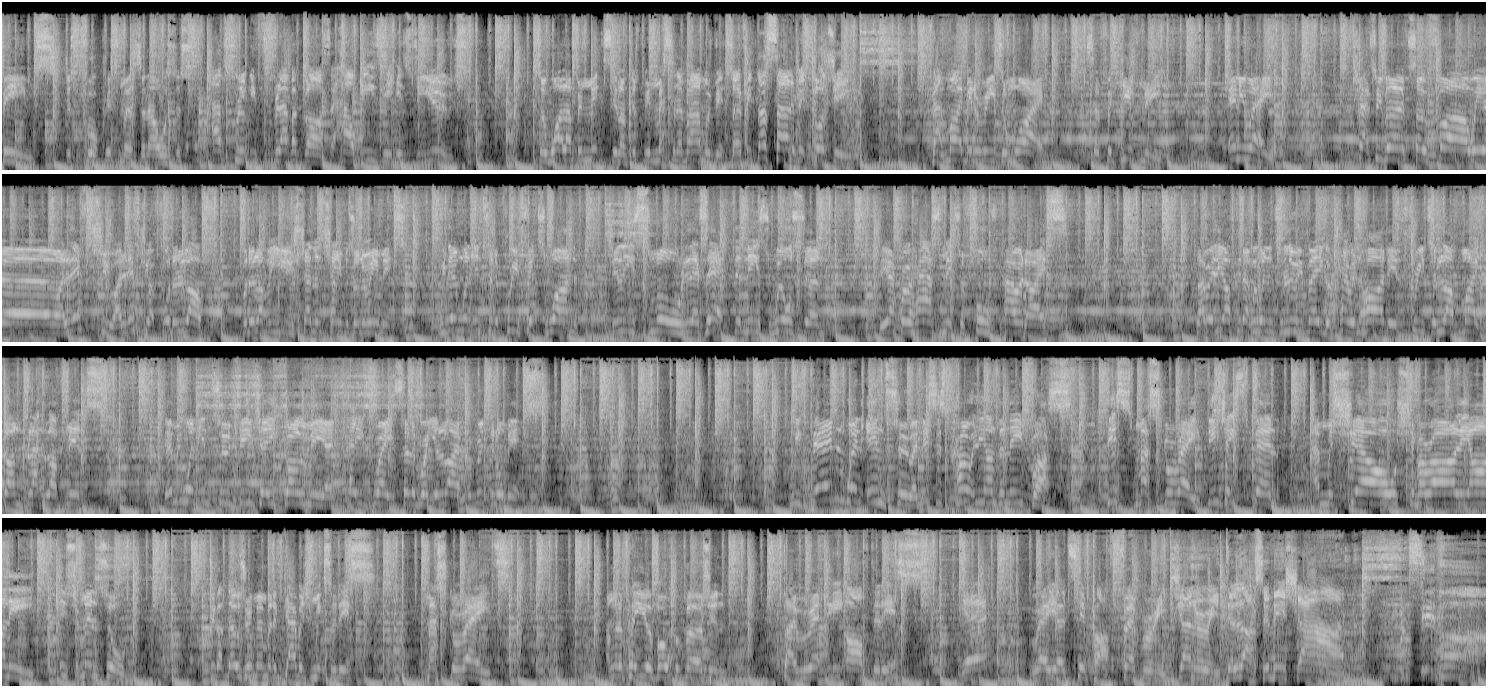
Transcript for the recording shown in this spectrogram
Beams just before Christmas, and I was just absolutely flabbergasted at how easy it is to use. So while I've been mixing, I've just been messing around with it. So if it does sound a bit dodgy, that might be the reason why. So forgive me. Anyway, tracks we've heard so far, we uh, You, I left you at For the Love, For the Love of You, Shannon Chambers on the remix. We then went into the prefix one, Jaelee Small, Lesette, Denise Wilson, the Afro House mix of Fool's Paradise. Directly after that, we went into Louie Vega, Karen Harding, Free to Love, Mike Dunn, Black Love mix. Then we went into DJ Gomi and K Gray, Celebrate Your Life, original mix. And this is currently underneath us, this masquerade, DJ Spen and Michele Chiavarini, instrumental. Pick up those who remember the garage mix of this masquerade. I'm gonna play you a vocal version directly after this. Yeah? Radio Tippa, February, January, deluxe edition. Tippa!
